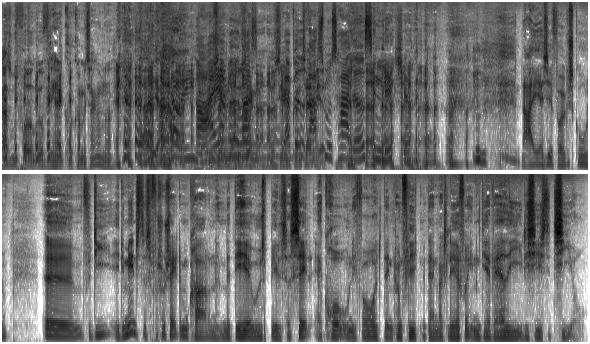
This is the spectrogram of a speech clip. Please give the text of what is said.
Rasmus prøver at undgå, fordi han ikke kunne komme i tanke om noget. ja, Nej, jeg ved, Rasmus, jeg ved, Rasmus har lavet sin lektie. Nej, jeg siger folkeskolen. Øh, fordi i det mindste for Socialdemokraterne med det her udspil sig selv er krogen i forhold til den konflikt med Danmarks Lærerforening, de har været i i de sidste 10 år.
